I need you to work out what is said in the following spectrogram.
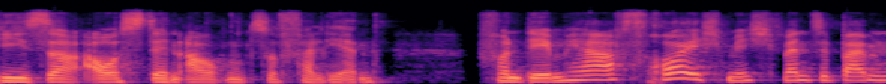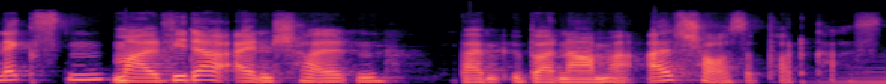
diese aus den Augen zu verlieren. Von dem her freue ich mich, wenn Sie beim nächsten Mal wieder einschalten beim Übernahme als Chance Podcast.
